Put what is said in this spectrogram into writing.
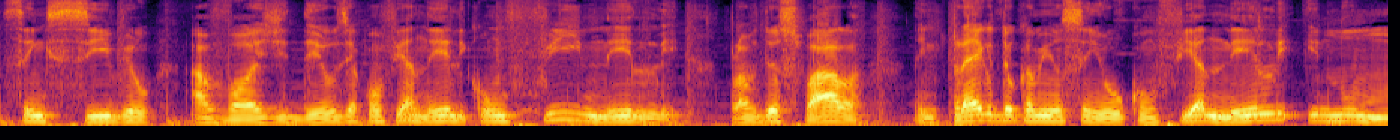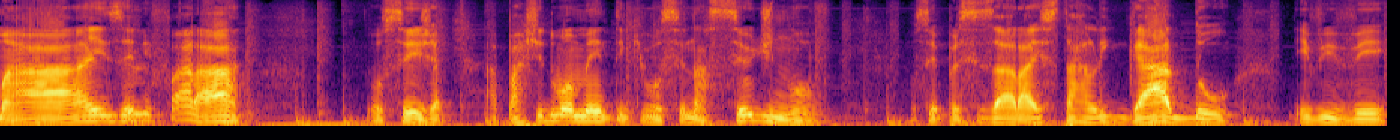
sensível à voz de Deus e a confiar nele, confie nele. A palavra de Deus fala: entrega o teu caminho ao Senhor, confia nele e no mais ele fará. Ou seja, a partir do momento em que você nasceu de novo, você precisará estar ligado e viver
